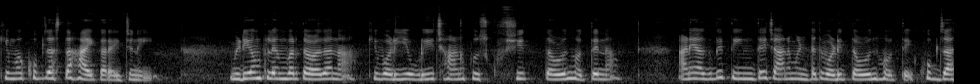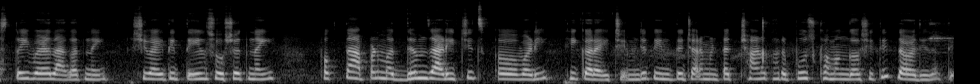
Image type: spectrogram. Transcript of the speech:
किंवा खूप जास्त हाय करायची नाही. मिडियम फ्लेमवर तळलं ना की वडी एवढी छान खुसखुशीत तळून होते ना आणि अगदी तीन ते चार मिनटात वडी तळून होते. खूप जास्तही वेळ लागत नाही. शिवाय ती तेल शोषत नाही. फक्त आपण मध्यम जाडीचीच वडी ही करायची. म्हणजे तीन ते चार मिनटात छान खरपूस खमंग अशी ती तळली जाते.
